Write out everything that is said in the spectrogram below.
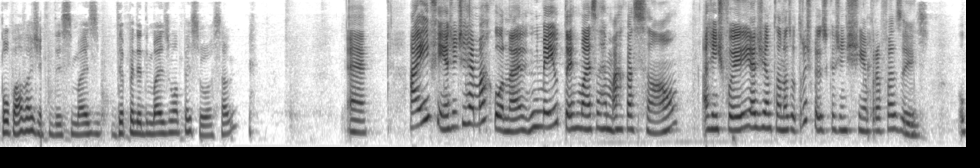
poupava a gente desse mais. depender de mais uma pessoa, sabe? É. Aí, enfim, a gente remarcou, né? Em meio termo a essa remarcação, a gente foi adiantando as outras coisas que a gente tinha para fazer. O,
